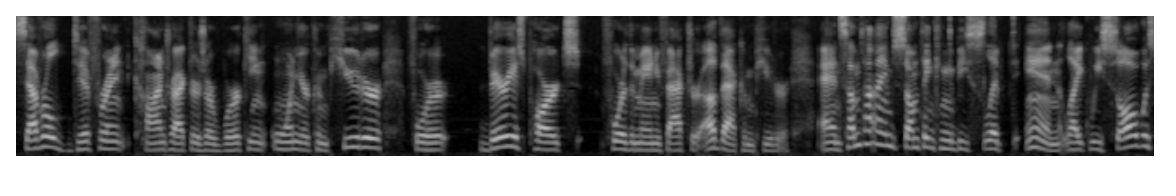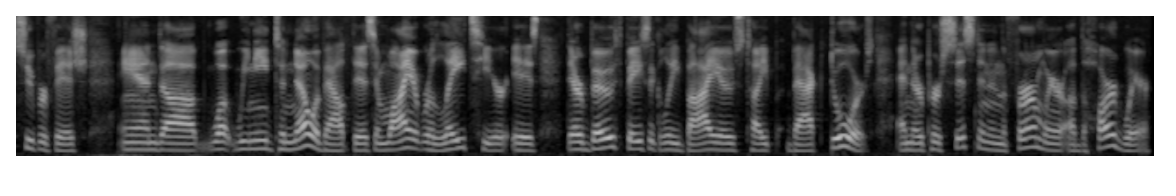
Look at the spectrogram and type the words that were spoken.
several different contractors are working on your computer for various parts for the manufacturer of that computer. And sometimes something can be slipped in, like we saw with Superfish, And uh, what we need to know about this and why it relates here is they're both basically BIOS type backdoors and they're persistent in the firmware of the hardware.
